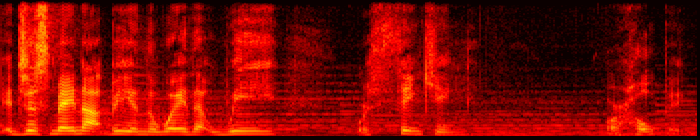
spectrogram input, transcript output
It just may not be in the way that we were thinking or hoping.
